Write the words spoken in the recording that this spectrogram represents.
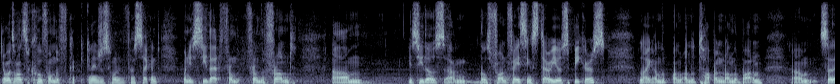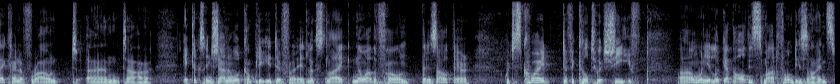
And what's also cool from the can i just hold it for a second? When you see that from from the front um, you see those um, those front facing stereo speakers like on the on, on, the top and on the bottom? Um, so they're kind of round and uh, it looks in general completely different. It looks like no other phone that is out there, which is quite difficult to achieve um, when you look at all these smartphone designs.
